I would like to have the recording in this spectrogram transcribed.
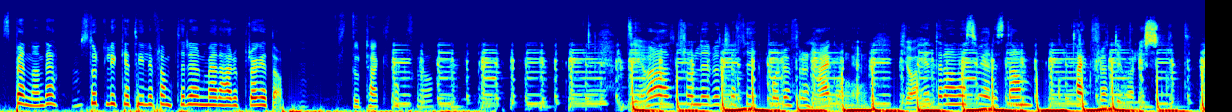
Spännande! Stort lycka till i framtiden med det här uppdraget då. Mm. Stort tack! Tack ska du ha. Det var allt från Liv och Trafikpodden för den här gången. Jag heter Anna Svedestam och tack för att du har lyssnat.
